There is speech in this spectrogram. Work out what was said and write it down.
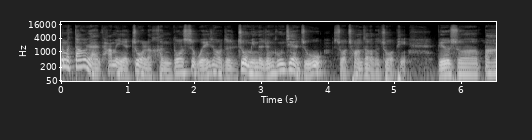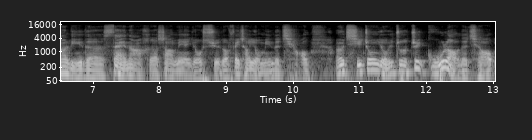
那么当然他们也做了很多是围绕着著名的人工建筑物所创造的作品。比如说巴黎的塞纳河上面有许多非常有名的桥，而其中有一座最古老的桥，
